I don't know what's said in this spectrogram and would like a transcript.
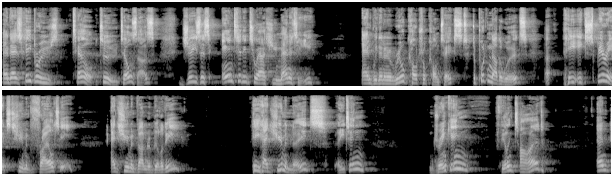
And as Hebrews tell, 2 tells us, Jesus entered into our humanity and within a real cultural context, to put in other words, uh, he experienced human frailty and human vulnerability. He had human needs, eating, drinking, feeling tired, and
